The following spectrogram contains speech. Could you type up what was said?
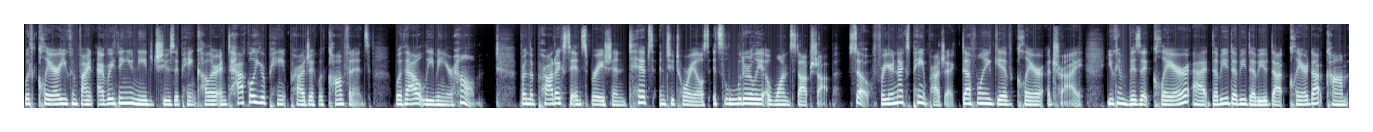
With Clare, you can find everything you need to choose a paint color and tackle your paint project with confidence without leaving your home. From the products to inspiration, tips, and tutorials, it's literally a one stop shop. So, for your next paint project, definitely give Clare a try. You can visit Clare at www.clare.com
